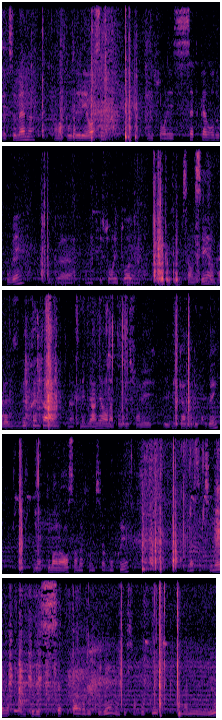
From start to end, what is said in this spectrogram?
cette semaine, on va poser les hausses donc sur les 7 cadres de couvain. Donc, euh, on écrit sur les toits, donc, comme ça on sait. Donc, à la visite de printemps, la semaine dernière, on a posé sur les, les 8 cadres de couvain, directement la hausse à mettre cire gaufré. Là, cette semaine, on fait les 7 cadres de couvain, donc le cire gaufré, on a mis au milieu.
